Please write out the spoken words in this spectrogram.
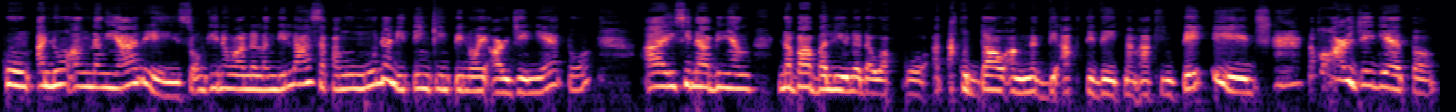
kung ano ang nangyari. So, ang ginawa na lang nila sa pangunguna ni Thinking Pinoy RJ Nieto ay sinabi niyang nababaliw na daw ako at ako daw ang nag-deactivate ng aking page. Nako, RJ Nieto.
